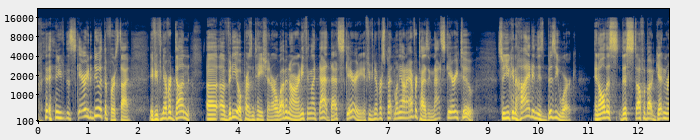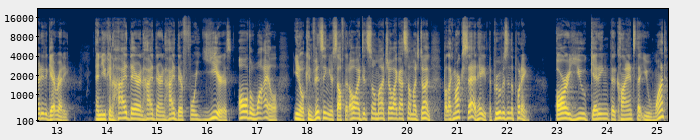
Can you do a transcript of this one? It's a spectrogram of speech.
it's scary to do it the first time. If you've never done a, a video presentation or a webinar or anything like that, that's scary. If you've never spent money on advertising, that's scary too. So you can hide in this busy work and all this this stuff about getting ready to get ready. And you can hide there and hide there and hide there for years, all the while, you know, convincing yourself that, oh, I did so much. Oh, I got so much done. But like Mark said, hey, the proof is in the pudding. Are you getting the clients that you want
